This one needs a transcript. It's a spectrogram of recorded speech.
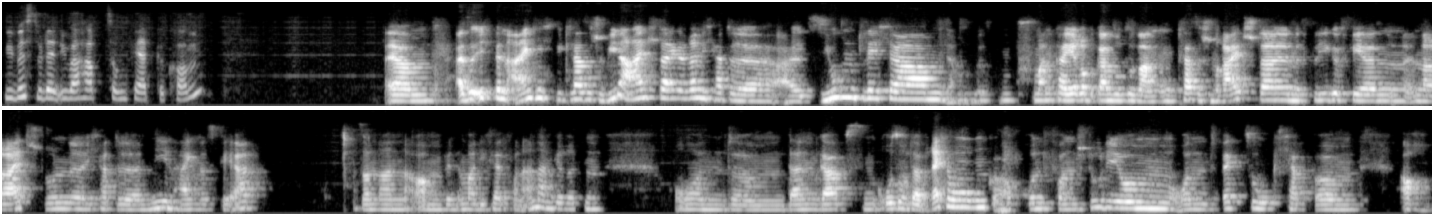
Wie bist du denn überhaupt zum Pferd gekommen? Ähm, also ich bin eigentlich die klassische Wiedereinsteigerin. Ich hatte als Jugendlicher, meine Karriere begann sozusagen im klassischen Reitstall mit Pflegepferden in der Reitstunde. Ich hatte nie ein eigenes Pferd, sondern ähm, bin immer die Pferde von anderen geritten. Und ähm, dann gab es eine große Unterbrechung aufgrund von Studium und Wegzug. Ich habe ähm, auch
